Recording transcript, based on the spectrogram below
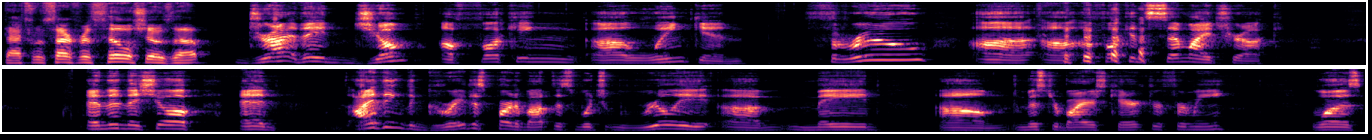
That's when Cypress Hill shows up. Dry, they jump a fucking uh, Lincoln through uh, a, a fucking semi truck, and then they show up. And I think the greatest part about this, which really um, made um, Mr. Byers' character for me, was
